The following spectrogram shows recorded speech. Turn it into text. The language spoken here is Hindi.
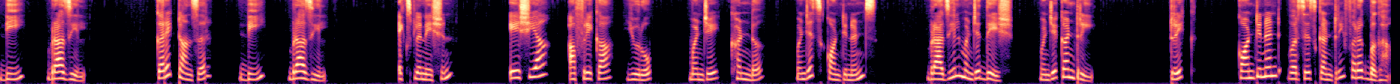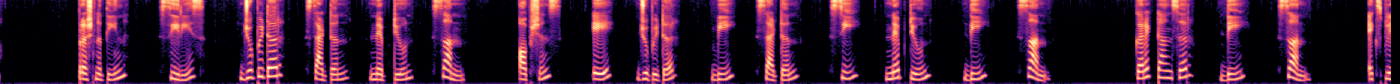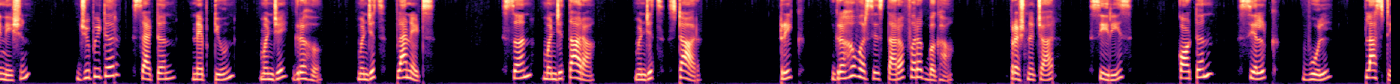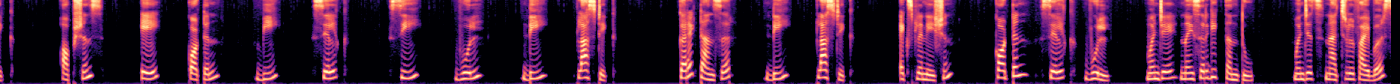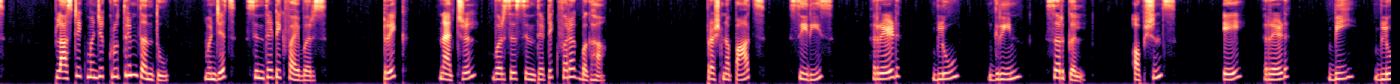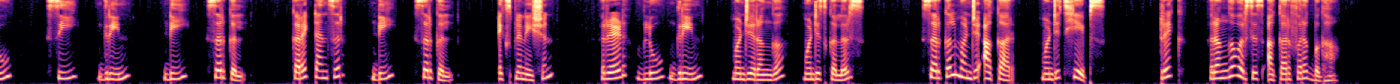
D, Brazil. Correct answer, D, Brazil. Explanation, Asia, Africa, Europe, म्हणजे खंड, म्हणजेच कॉन्टिनंट्स. ब्राझील म्हणजे देश, म्हणजे country. Trick, continent versus country फरक बघा. प्रश्न तीन, series, Jupiter Saturn Neptune, sun. Options, A, Jupiter, B Saturn C, Neptune, D, sun. Correct answer D, sun. Explanation, Jupiter Saturn Neptune, म्हणजे ग्रह, म्हणजेच प्लॅनेट्स. सन म्हणजे तारा म्हणजेच स्टार. ट्रिक, ग्रह वर्सेस तारा फरक बघा. प्रश्न चार, series, cotton, silk, wool, plastic. Options, A, cotton, B, silk, C, wool, D, plastic. Correct answer, D, plastic. Explanation, cotton, silk, wool, म्हणजे नैसर्गिक तंतू, म्हणजेच नॅचरल फायबर्स प्लास्टिक म्हणजे कृत्रिम तंतू, म्हणजेच synthetic fibres trick natural versus synthetic फरक बघा. प्रश्न पाच series red blue green circle options A red B blue C green D circle correct answer D circle explanation red blue green म्हणजे रंग, म्हणजेच कलर्स सर्कल म्हणजे आकार म्हणजेच हेप्स ट्रिक रंग वर्सेस आकार फरक बघा.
